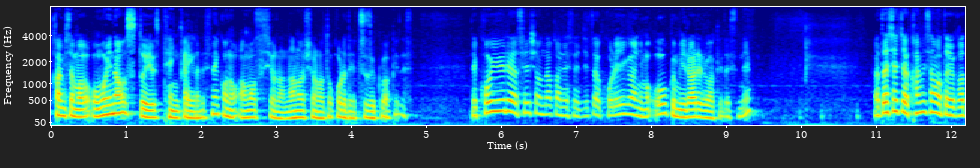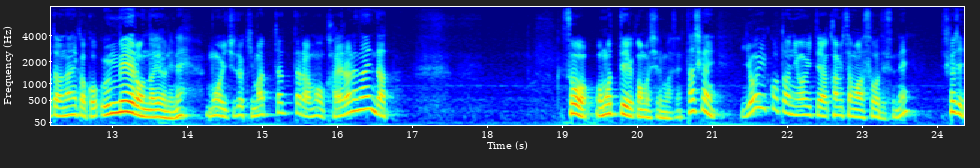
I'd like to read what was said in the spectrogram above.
神様が思い直すという展開がですね、このアモス書の7章のところで続くわけです。でこういう例は聖書の中にですね、実はこれ以外にも多く見られるわけですね。私たちは神様という方は何かこう運命論のようにね、もう一度決まっちゃったらもう変えられないんだ。そう思っているかもしれません。確かに良いことにおいては神様はそうですね。しかし、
